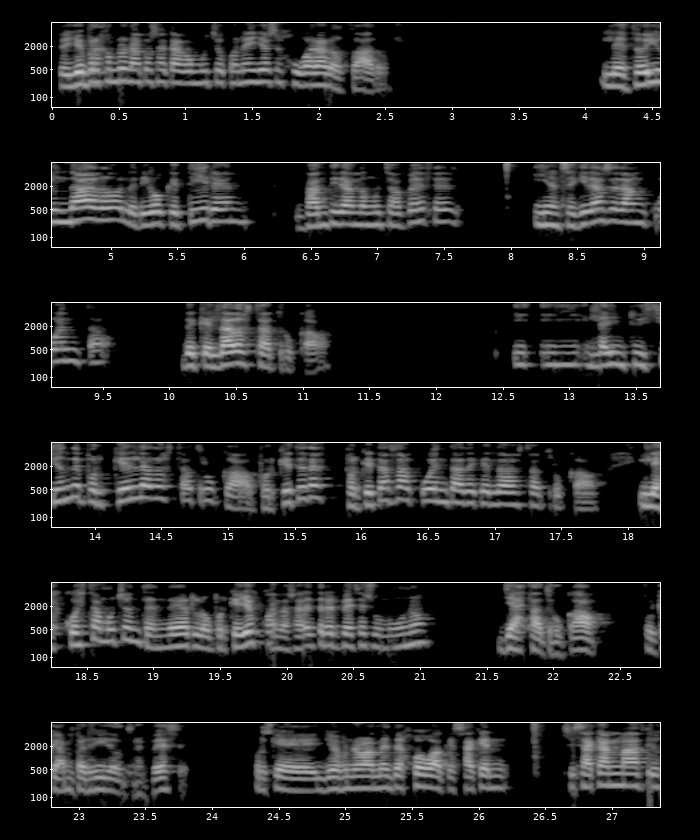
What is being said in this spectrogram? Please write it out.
Entonces, yo, por ejemplo, una cosa que hago mucho con ellos es jugar a los dados. Les doy un dado, les digo que tiren, van tirando muchas veces y enseguida se dan cuenta de que el dado está trucado. Y, la intuición de por qué el dado está trucado, ¿por qué, te das, por qué te has dado cuenta de que el dado está trucado. Y les cuesta mucho entenderlo, porque ellos cuando sale tres veces un uno, ya está trucado, porque han perdido tres veces porque yo normalmente juego a que saquen, si sacan más de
